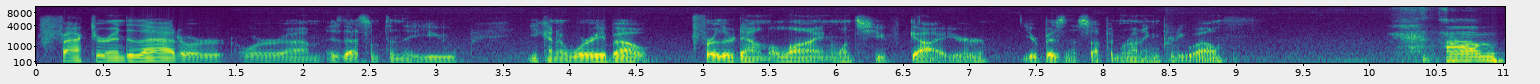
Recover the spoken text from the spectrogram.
factor into that, or or um, is that something that you you kind of worry about further down the line once you've got your your business up and running pretty well? Um,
